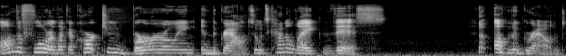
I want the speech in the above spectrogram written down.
on the floor like a cartoon burrowing in the ground. So it's kind of like this on the ground.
